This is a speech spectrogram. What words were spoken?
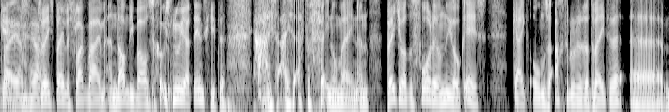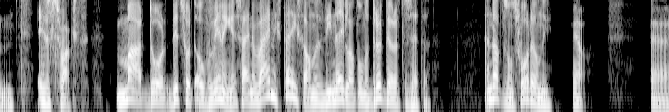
vlakbij keer. hem, ja. Twee spelers vlakbij hem. En dan die bal bal zo snoeihard inschieten. Ja, hij is, hij is echt een fenomeen. En weet je wat het voordeel nu ook is? Kijk, onze achterhoede, dat weten we, ehm, is het zwakst. Maar door dit soort overwinningen zijn er weinig tegenstanders die Nederland onder druk durven te zetten. En dat is ons voordeel nu. Ja. Eh,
